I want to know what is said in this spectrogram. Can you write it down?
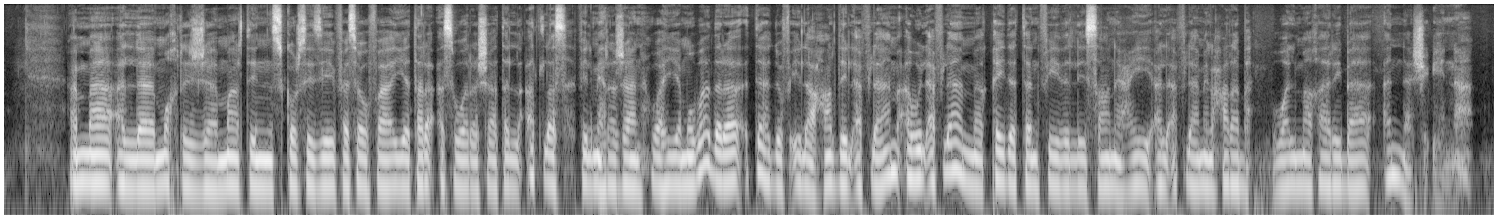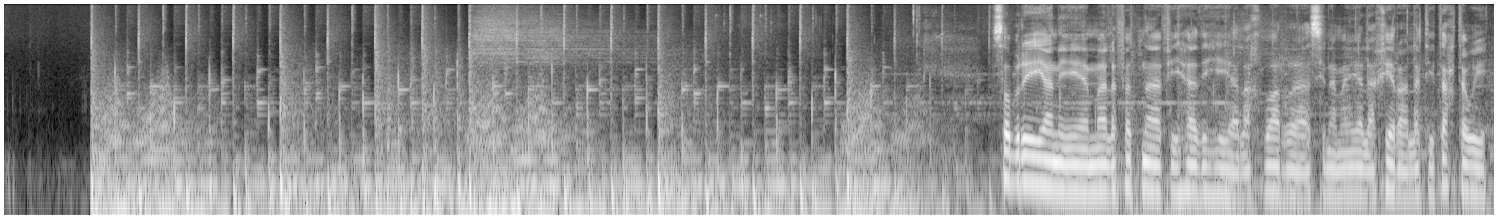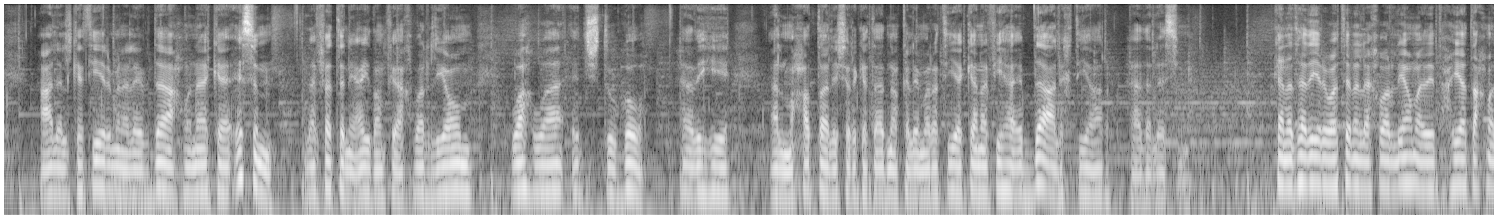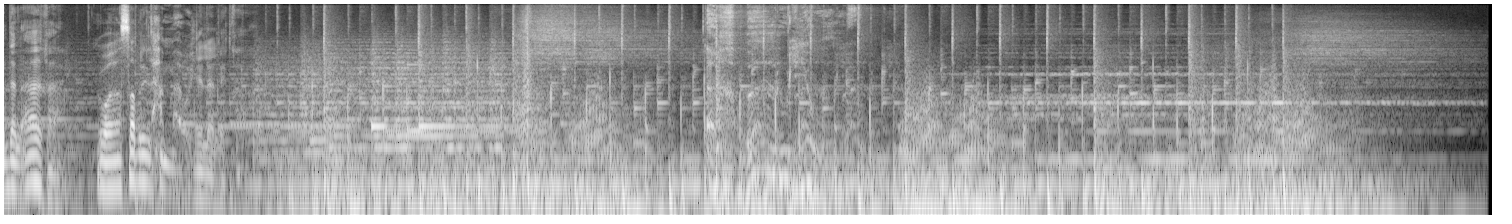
أما المخرج مارتن سكورسيزي فسوف يترأس ورشات الأطلس في المهرجان وهي مبادرة تهدف إلى عرض الأفلام أو الأفلام قيد التنفيذ لصانعي الأفلام العرب والمغاربة الناشئين. صبري يعني ما لفتنا في هذه الأخبار السينمائية الأخيرة التي تحتوي على الكثير من الإبداع. هناك اسم لفتني أيضا في أخبار اليوم وهو H2Go هذه المحطة لشركة أدنوك الإماراتية كان فيها إبداع لاختيار هذا الاسم. كانت هذه رواتنا الأخبار اليوم. هذه تحيات أحمد الآغا. وصبري الحماوي. إلى اللقاء.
